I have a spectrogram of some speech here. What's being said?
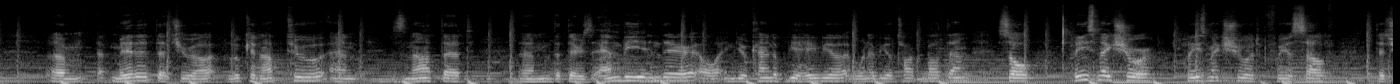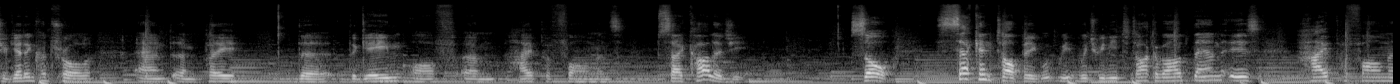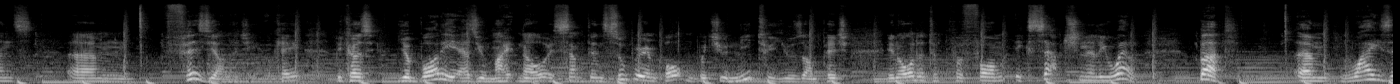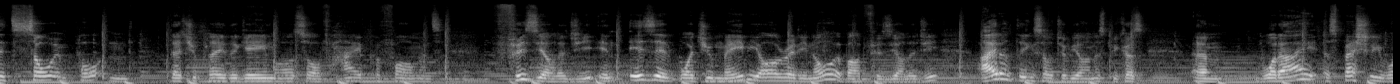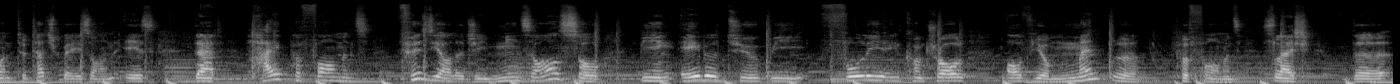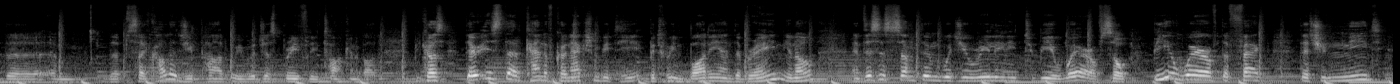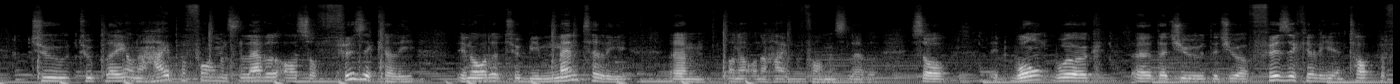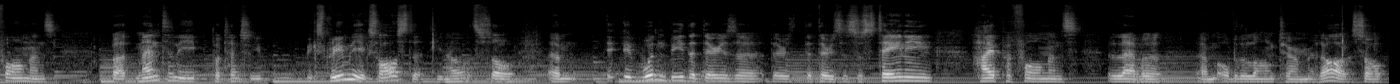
um, admitted that you are looking up to, and it's not that um, that there's envy in there or in your kind of behavior whenever you talk about them. So please make sure, please make sure for yourself that you get in control and um, play the, the game of um, high performance psychology. So, second topic which we need to talk about then is high performance um, physiology, okay? Because your body, as you might know, is something super important which you need to use on pitch in order to perform exceptionally well. But um, why is it so important that you play the game also of high performance physiology? And is it what you maybe already know about physiology? I don't think so, to be honest, because um, what I especially want to touch base on is that high performance physiology means also being able to be fully in control of your mental performance slash the the um, the psychology part we were just briefly talking about. Because there is that kind of connection between between body and the brain you know? And this is something which you really need to be aware of. So be aware of the fact that you need to to play on a high performance level also physically in order to be mentally um, on, a, on a high performance level. So it won't work uh, that you that you are physically in top performance, but mentally potentially extremely exhausted. You know, so um, it, it, wouldn't be that there is a there's that there is a sustaining high performance level um, over the long term at all. So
